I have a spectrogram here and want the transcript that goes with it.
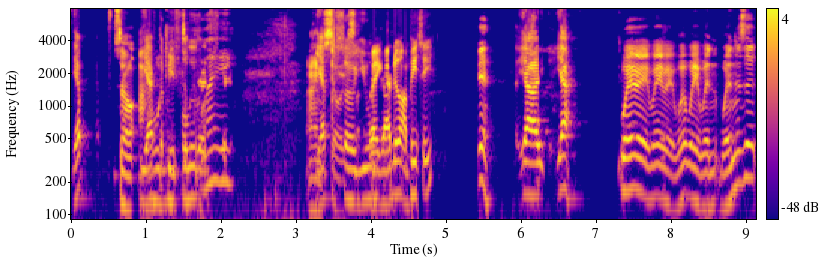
yep So You I have will to be fully to play. registered. I'm yep so, so, you Wait, gotta do it on PC. yeah. yeah yeah Wait, wait, wait, wait, wait, wait. When when is it?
